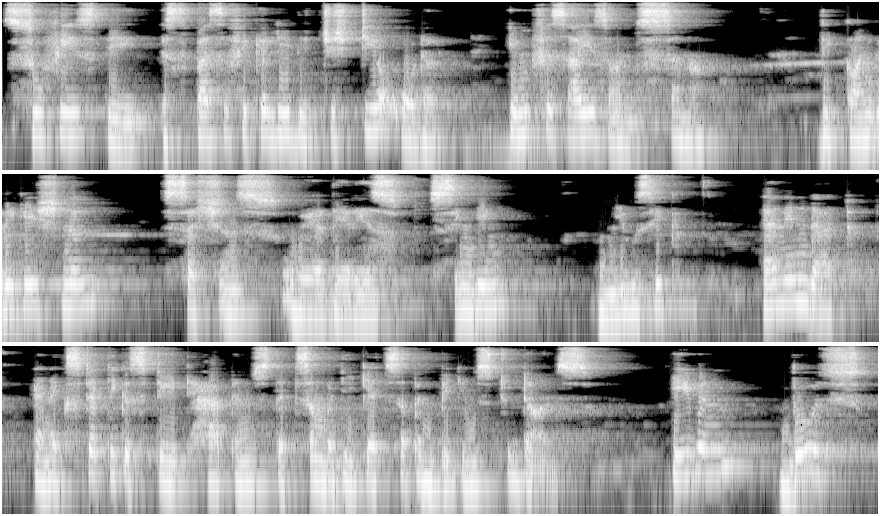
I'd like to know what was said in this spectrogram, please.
Sufis, the, specifically the Chishtiya order, emphasize on sama, the congregational sessions where there is singing, music, and in that an ecstatic state happens that somebody gets up and begins to dance. Even those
